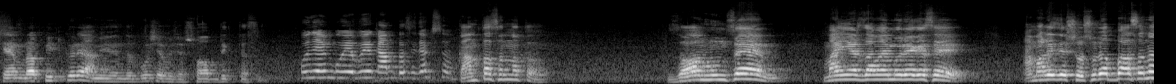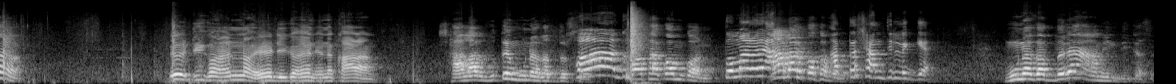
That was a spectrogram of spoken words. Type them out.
ক্যামেরা ফিট করে আমি বসে বসে সব দেখতেছি। ওই যে আমি বইয়ে বইয়ে কানতাছি দেখছ? কান্তাছেন না তো? জন শুনছেন মাইয়ার জামাই মরে গেছে। আমার এই যে শ্বশুর আব্বা আছে না এ ডিগান না এ ডিগান এনে খাড়ান। শালার ভূতে মুনাজাত ধরছে। হ্যাঁ, কথা কম কন। তোমার ওই আমার কথা বলো। আত্মার শান্তির লেগে মুনাজাত ধরে আমিন দিতেছে।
